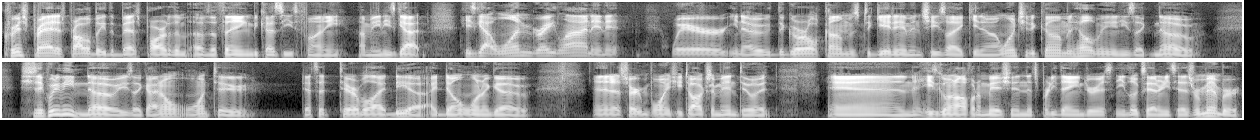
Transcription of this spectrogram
Chris Pratt is probably the best part of the of the thing because he's funny. I mean, he's got he's got one great line in it where you know the girl comes to get him and she's like, you know, I want you to come and help me, and he's like, no. She's like, what do you mean no? He's like, I don't want to. That's a terrible idea. I don't want to go. And then at a certain point, she talks him into it. And he's going off on a mission that's pretty dangerous. And he looks at her and he says, Remember,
